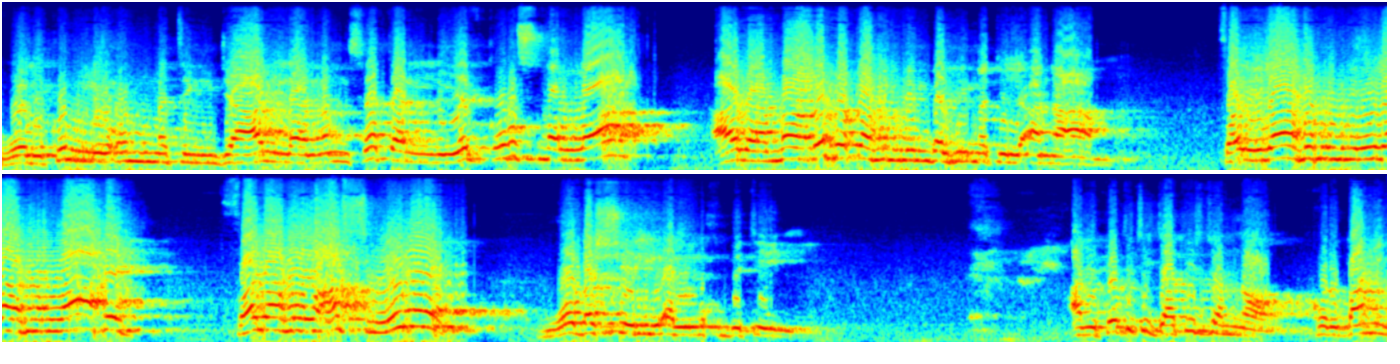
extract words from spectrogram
ولكل أمة جعلنا منسكا ليذكروا اسم الله على ما رزقهم من بهيمة الأنعام فإلهكم إله واحد فله أسلموا وبشري المخبتين আমি প্রতিটি জাতির জন্য কোরবানি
